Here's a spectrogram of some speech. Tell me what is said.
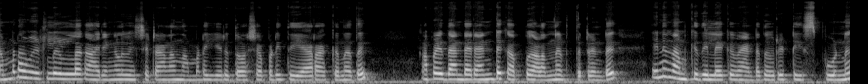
നമ്മുടെ വീട്ടിലുള്ള കാര്യങ്ങൾ വെച്ചിട്ടാണ് നമ്മുടെ ഈ ഒരു ദോശപ്പൊടി തയ്യാറാക്കുന്നത്. അപ്പോൾ ഇതാണ്ട് രണ്ട് കപ്പ് അളന്നെടുത്തിട്ടുണ്ട്. ഇനി നമുക്കിതിലേക്ക് വേണ്ടത് ഒരു ടീസ്പൂണ്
